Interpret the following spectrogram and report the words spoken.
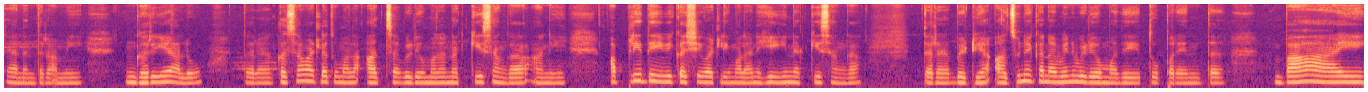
त्यानंतर आम्ही घरी आलो. तर कसा वाटला तुम्हाला आजचा व्हिडिओ? मला नक्की सांगा आणि आपली देवी कशी वाटली मला हेही नक्की सांगा. तर भेटूया अजून एका नवीन व्हिडिओमध्ये. तोपर्यंत बाय.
